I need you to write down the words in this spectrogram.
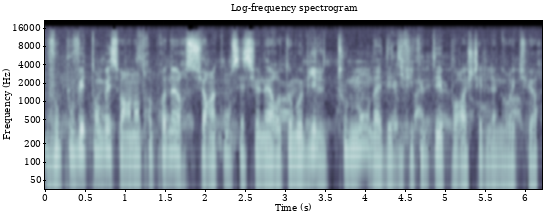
Vous pouvez tomber sur un entrepreneur, sur un concessionnaire automobile. Tout le monde a des difficultés pour acheter de la nourriture.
